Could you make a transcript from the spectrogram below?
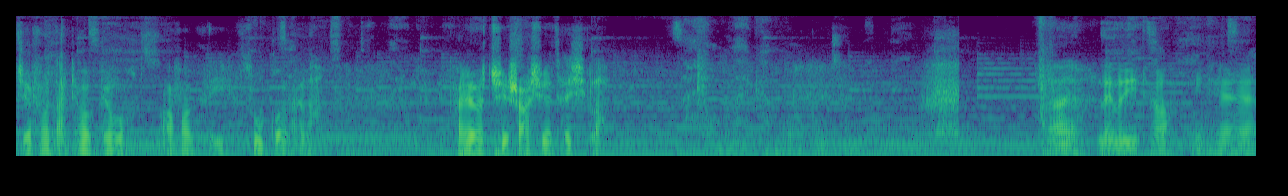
姐夫打电话给我，阿发可以送过来了，他要去上学才行了。哎呀，累了一天了，明天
